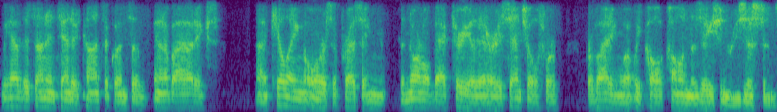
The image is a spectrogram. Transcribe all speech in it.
we have this unintended consequence of antibiotics uh, killing or suppressing the normal bacteria that are essential for providing what we call colonization resistance.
